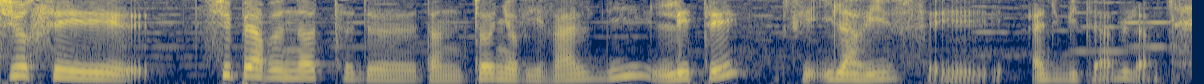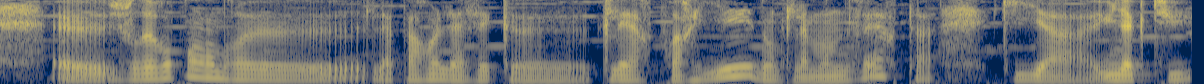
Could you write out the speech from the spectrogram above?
Sur ces superbes notes d'Antonio Vivaldi, l'été, parce qu'il arrive, c'est indubitable, euh, je voudrais reprendre euh, la parole avec euh, Claire Poirier, donc l'amande verte, qui a une actu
